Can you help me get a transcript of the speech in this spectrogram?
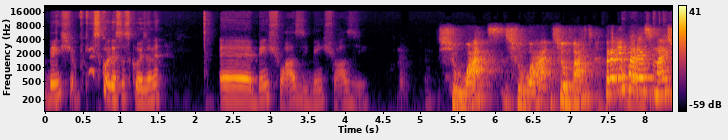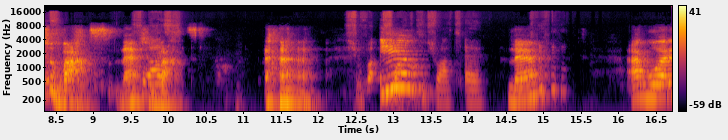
Ben Por que escolhe essas coisas, né? É Ben Schwazi, Ben Schwazi. Schwartz, Schwartz, Schwartz. Para mim parece mais Schwartz, né? Schwartz. Schwartz. e, Schwartz, é. Né? Agora,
